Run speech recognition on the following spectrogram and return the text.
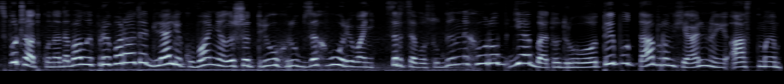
Спочатку надавали препарати для лікування лише трьох груп захворювань: серцево-судинних хвороб, діабету другого типу та бронхіальної астми.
